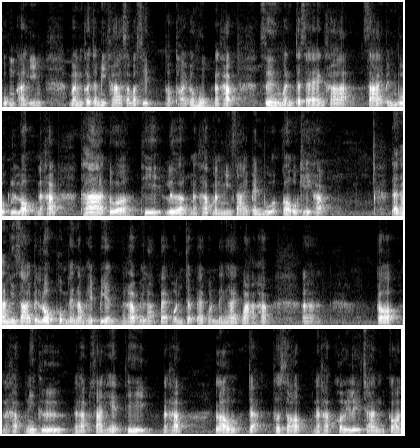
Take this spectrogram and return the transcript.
กลุ่มอ้างอิง มันก็จะมีค่าสัมประสิทธิ์ถดถอยพหุนะครับ ซึ่งมันจะแสดงค่าไซน์เป็นบวกหรือลบนะครับ ถ้าตัวที่เลือกนะครับมันมีไซน์เป็นบวกก็โอเคครับ แต่ถ้ามีไซน์เป็นลบ ผมแนะนำให้เปลี่ยนนะครับ เวลาแปลผลจะแปลผลได้ง่ายกว่าครับอ่าก็นะครับนี่คือนะครับสาเหตุที่นะครับ เราจะทดสอบนะครับ correlation ก่อน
